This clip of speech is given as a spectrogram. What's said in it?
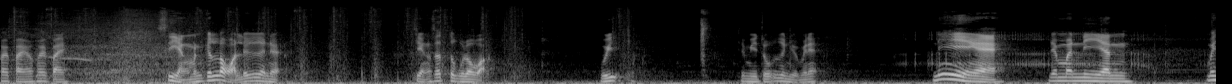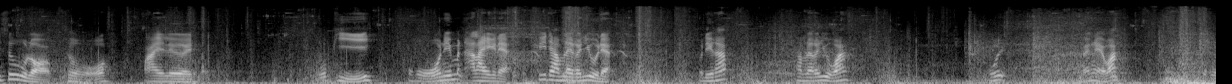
ค่อยไปค่อยไป เสียงมันก็หลอเลื่อนเนี่ย เสียงศัตรูเราอะวิจะมีตัวอื่นอยู่ไหมเนี่ย นี่ไงเดยวมันเนียน ไม่สู้หรอกโถไปเลยโอ้ผี โอ้โห นี่มันอะไรเนี่ย พี่ทำอะไรกันอยู่เนี่ย สวัสดีครับทำอะไรกันอยู่วะอุ้ย ไปไหนวะ โอ้โห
